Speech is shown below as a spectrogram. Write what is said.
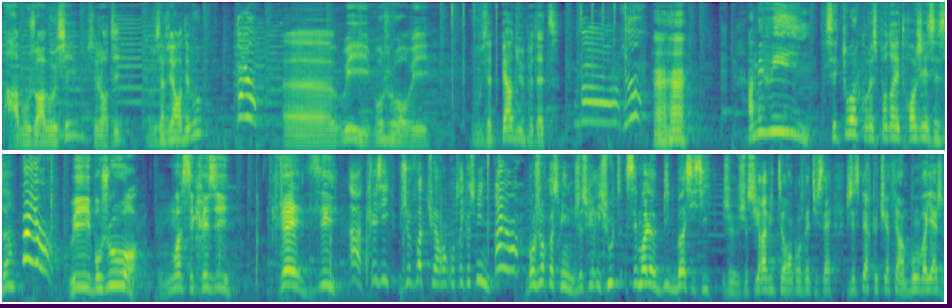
Bah, bonjour à vous aussi, c'est gentil. Vous aviez rendez-vous? Euh, oui, bonjour, oui. Vous vous êtes perdu peut-être? Bonjour Ah mais oui C'est toi le correspondant étranger, c'est ça? Oui, bonjour Moi c'est Crazy Crazy Ah, Crazy, je vois que tu as rencontré Cosmine. Bonjour Cosmine, je suis Richult, c'est moi le big boss ici. Je, je suis ravi de te rencontrer, tu sais. J'espère que tu as fait un bon voyage.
